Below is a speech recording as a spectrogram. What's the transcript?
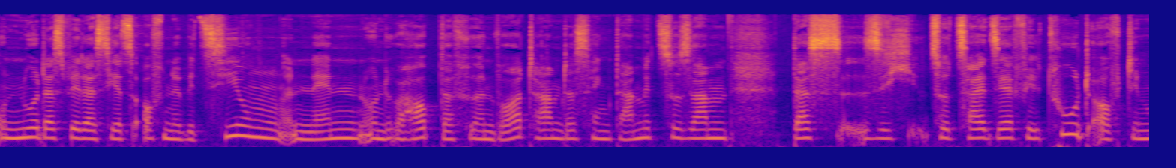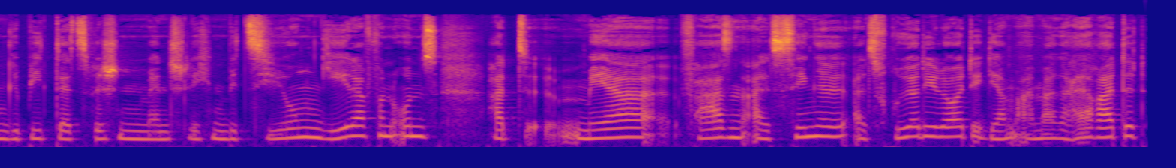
Und nur, dass wir das jetzt offene Beziehungen nennen und überhaupt dafür ein Wort haben, das hängt damit zusammen, dass sich zurzeit sehr viel tut auf dem Gebiet der zwischenmenschlichen Beziehungen. Jeder von uns hat mehr Phasen als Single als früher die Leute, die haben einmal geheiratet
